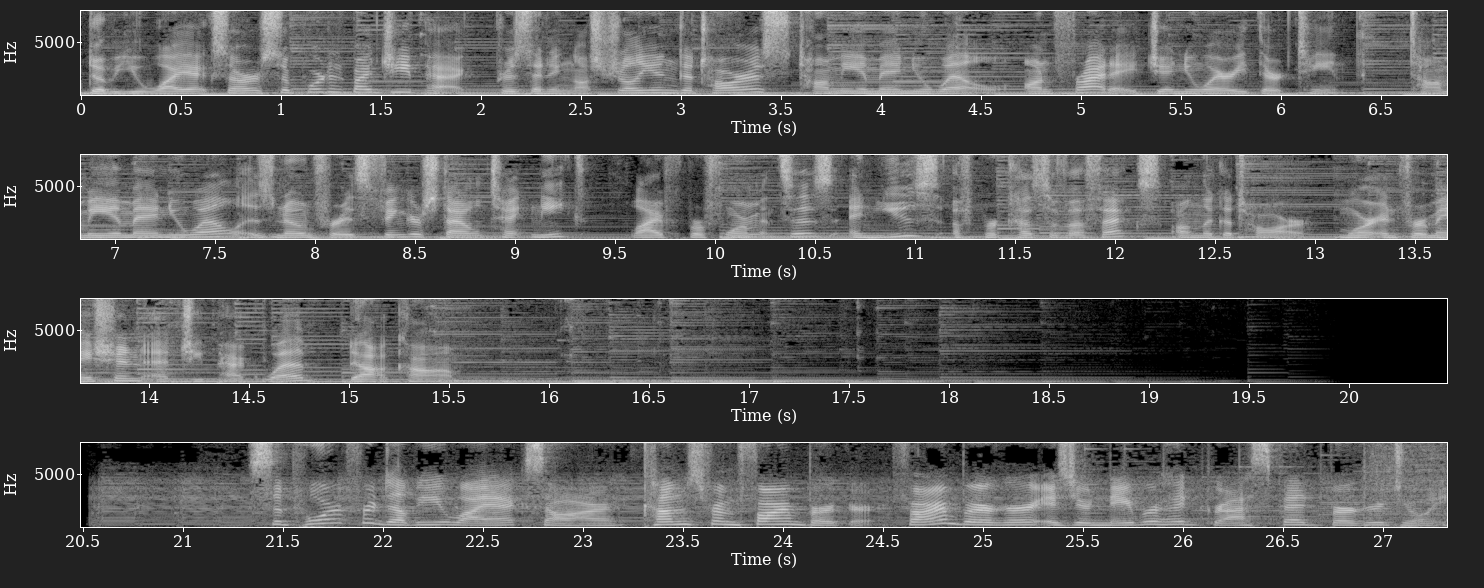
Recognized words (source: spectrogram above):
WYXR is supported by GPAC, presenting Australian guitarist Tommy Emmanuel on Friday, January 13th. Tommy Emmanuel is known for his fingerstyle technique, live performances, and use of percussive effects on the guitar. More information at gpacweb.com. Support for WYXR comes from Farmburger. Farmburger is your neighborhood grass fed burger joint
